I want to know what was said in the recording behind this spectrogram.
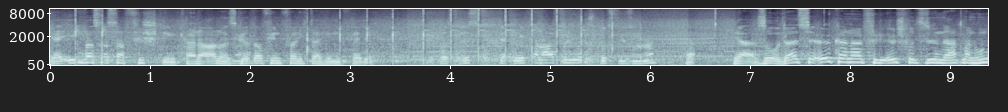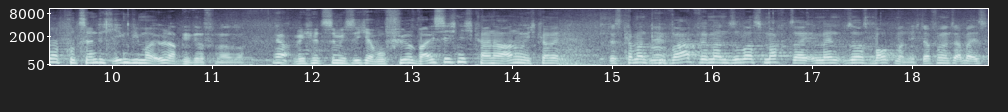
Ja, irgendwas, was nach Fisch stinkt. Keine Ahnung. Es gehört auf jeden Fall nicht dahin. Fertig. Das ist der Ölkanal für die Ölspritzdüsen, ne? Ja. ja, so, da ist der Ölkanal für die Ölspritzdüsen. Da hat man hundertprozentig irgendwie mal Öl abgegriffen. Also. Ja. Bin ich mir ziemlich sicher. Wofür, weiß ich nicht. Keine Ahnung. Ich kann mir, das kann man privat, wenn man sowas macht, sei, ich meine, sowas baut man nicht. Davon aber ist,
